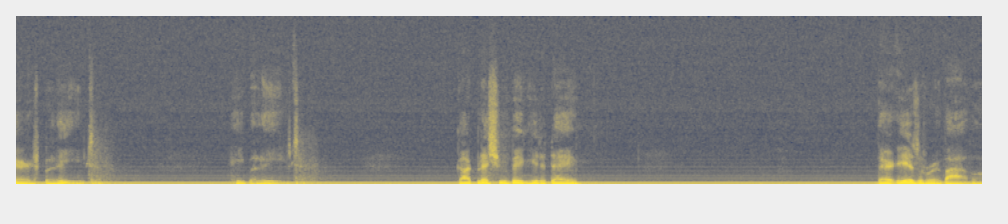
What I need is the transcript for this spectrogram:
Jairus believed. He believed. God bless you for being here today. There is a revival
